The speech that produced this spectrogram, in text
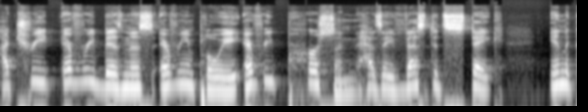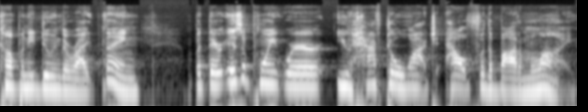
I treat every business, every employee, every person has a vested stake in the company doing the right thing. But there is a point where you have to watch out for the bottom line.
